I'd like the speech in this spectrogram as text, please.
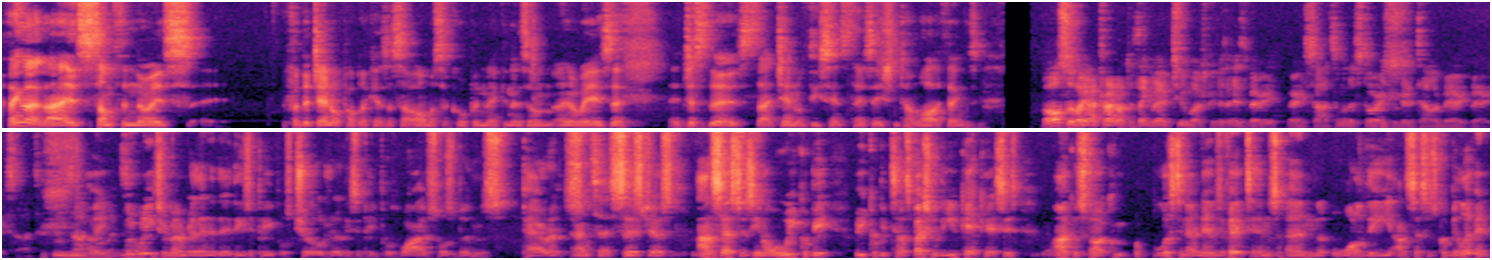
I think that that is something though is for the general public is a sort of almost a coping mechanism in a way is that it just mm. the, it's that general desensitization to a lot of things. Mm. But also, like, I try not to think about it too much because it is very, very sad. Some of the stories we're going to tell are very, very sad. Sad I mean, we we need to remember at the end of the day, these are people's children, these are people's wives, husbands, parents, Ancestors. sisters, ancestors. You know, we could be, we could be, tell, especially with the UK cases, I could start com- listing out names of victims, and one of the ancestors could be living.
